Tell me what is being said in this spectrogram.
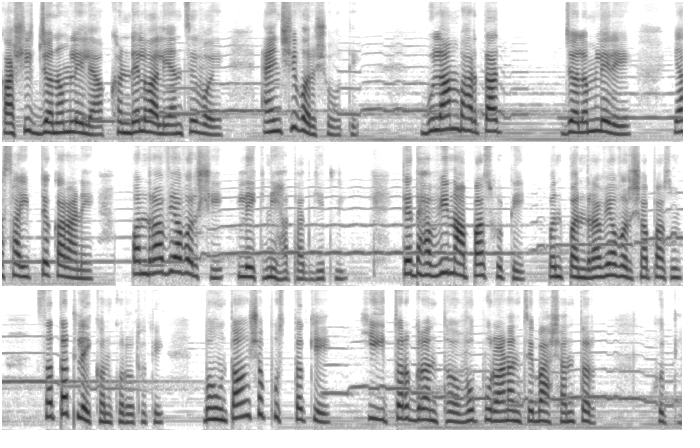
काशीत जन्मलेल्या खंडेलवाल यांचे वय ऐंशी वर्ष होते. गुलाम भारतात जन्मलेले या साहित्यकाराने पंधराव्या वर्षी लेखणी हातात घेतली. ते दहावी नापास होते पण पंधराव्या वर्षापासून सतत लेखन करत होते. बहुतांश पुस्तके ही इतर ग्रंथ व पुराणांचे भाषांतर होती.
